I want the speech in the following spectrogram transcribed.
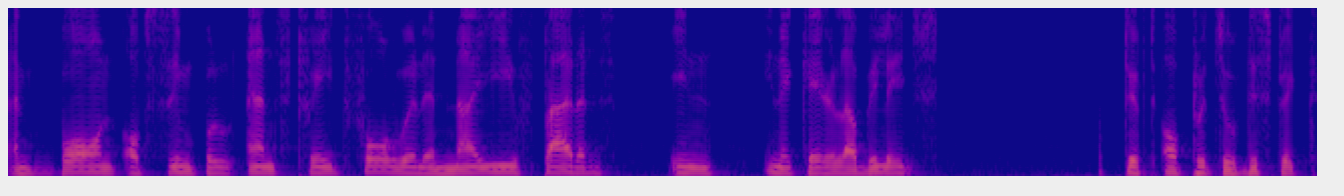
and born of simple and straightforward and naive parents in, in a Kerala village of Trichur district,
